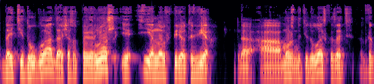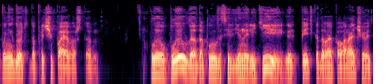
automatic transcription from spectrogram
дойти до угла, да, сейчас вот повернешь, и, и оно вперед, и вверх, да, а можно дойти до угла и сказать, как в анекдоте, да, про Чапаева, что плыл-плыл, да, доплыл до середины реки, и говорит, Петька, давай поворачивать,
